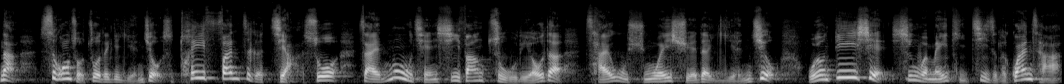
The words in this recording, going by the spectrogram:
那世光所做的一个研究是推翻这个假说，在目前西方主流的财务行为学的研究，我用第一线新闻媒体记者的观察，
